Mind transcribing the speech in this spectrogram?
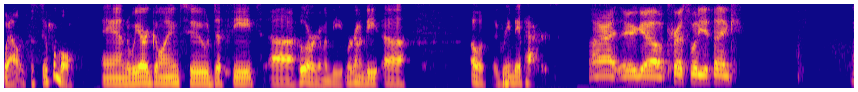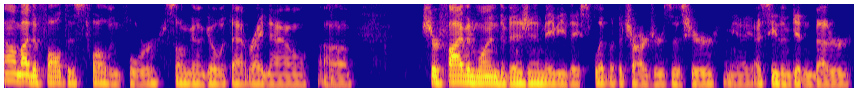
Well, it's a Super Bowl, and we are going to defeat. Uh, who are we going to beat? We're going to beat. Uh, oh, the Green Bay Packers. All right, there you go, Chris. What do you think? Oh, my default is 12 and four, so I'm going to go with that right now. Um, sure, five and one division. Maybe they split with the Chargers this year. I mean, I, I see them getting better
